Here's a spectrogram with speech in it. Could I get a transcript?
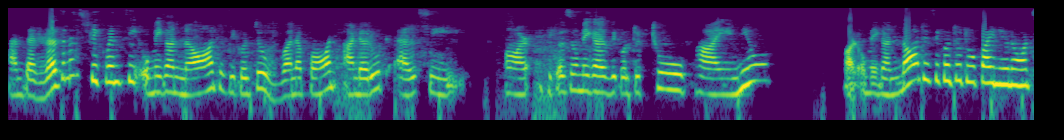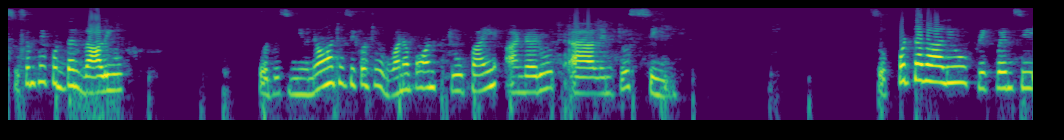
and the resonance frequency omega naught is equal to 1 upon under root LC or because omega is equal to 2 pi nu or omega naught is equal to 2 pi nu naught. So simply put the value. So this nu naught is equal to 1 upon 2 pi under root L into C. So put the value frequency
